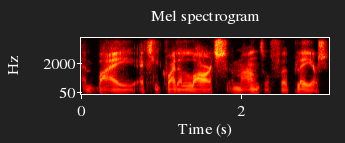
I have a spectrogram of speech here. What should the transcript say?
and by actually quite a large amount of uh, players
